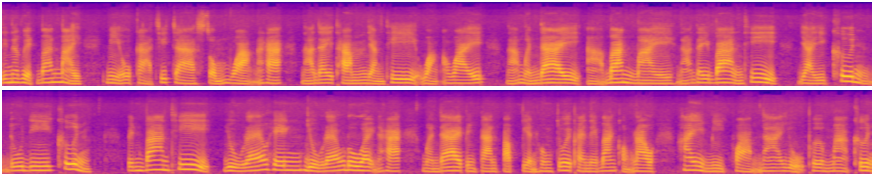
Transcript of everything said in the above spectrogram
รีโนเวทบ้านใหม่ มีโอกาสที่จะสมหวังนะคะนะได้ทำอย่างที่หวังเอาไว้นะเหมือนได้บ้านใหม่นะได้บ้านที่ใหญ่ขึ้น ดูดีขึ้น เป็นบ้านที่อยู่แล้วเฮงอยู่แล้วรวยนะคะ เหมือนได้เป็นการปรับเปลี่ยนฮงจุ้ยภายในบ้านของเรา ให้มีความน่าอยู่เพิ่มมากขึ้น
